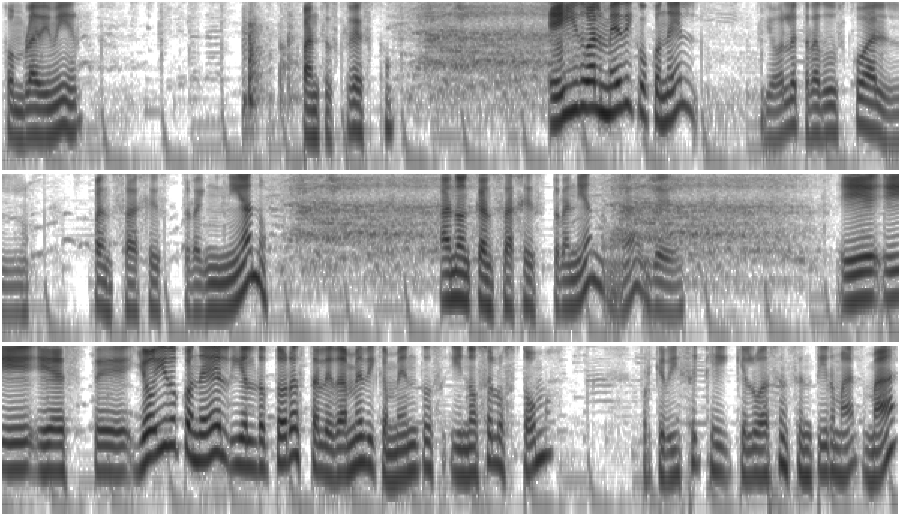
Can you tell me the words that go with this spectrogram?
con Vladimir Panzas Cresco, he ido al médico con él. Yo le traduzco al pansaje extrañano. Ah, no, en extrañano. ¿eh? Y, y- y, este, yo he ido con él y el doctor hasta le da medicamentos y no se los toma. Porque dice que, que lo hacen sentir mal, mal,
